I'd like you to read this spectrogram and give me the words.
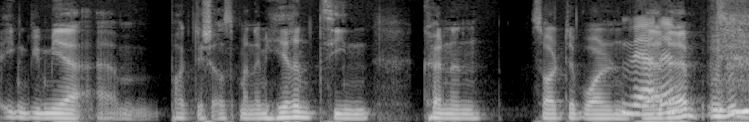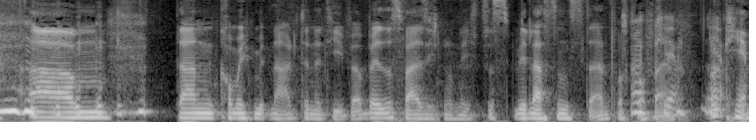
irgendwie mir ähm, praktisch aus meinem Hirn ziehen können sollte, wollen, Werde. werde, ähm, dann komme ich mit einer Alternative. Aber das weiß ich noch nicht. Das, wir lassen uns da einfach drauf Okay. ein. Ja. Okay,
